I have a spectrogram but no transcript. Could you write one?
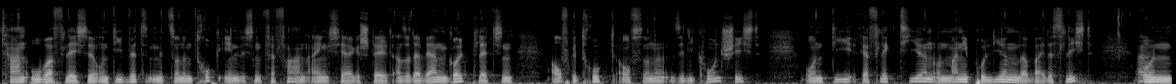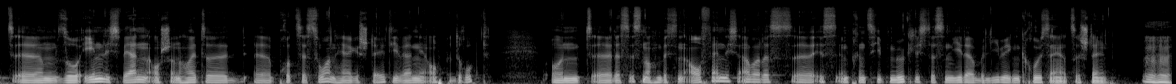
Tarnoberfläche und die wird mit so einem druckähnlichen Verfahren eigentlich hergestellt. Also da werden Goldplättchen aufgedruckt auf so eine Silikonschicht und die reflektieren und manipulieren dabei das Licht. Ah. Und ähm, so ähnlich werden auch schon heute äh, Prozessoren hergestellt, die werden ja auch bedruckt. Und äh, das ist noch ein bisschen aufwendig, aber das äh, ist im Prinzip möglich, das in jeder beliebigen Größe herzustellen. Mhm.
